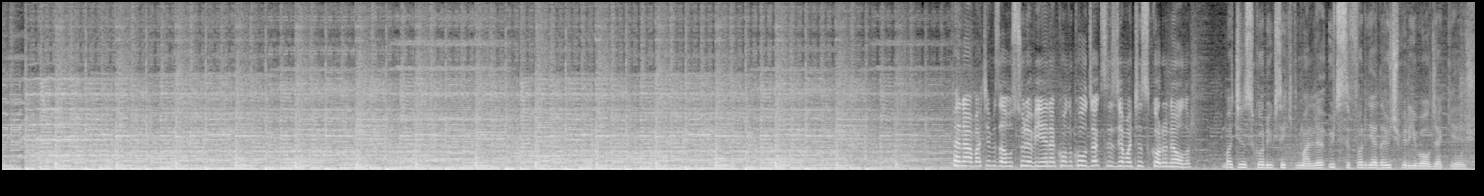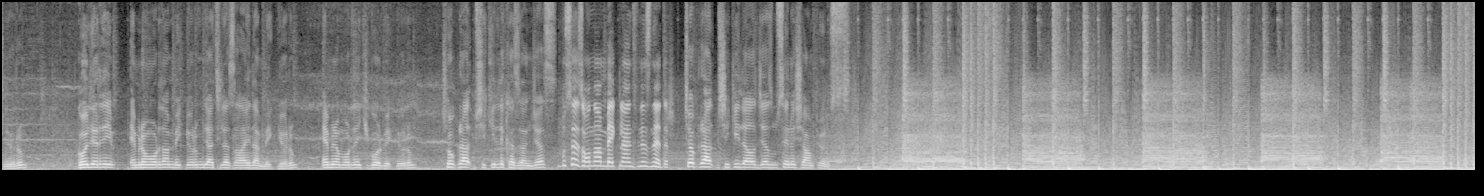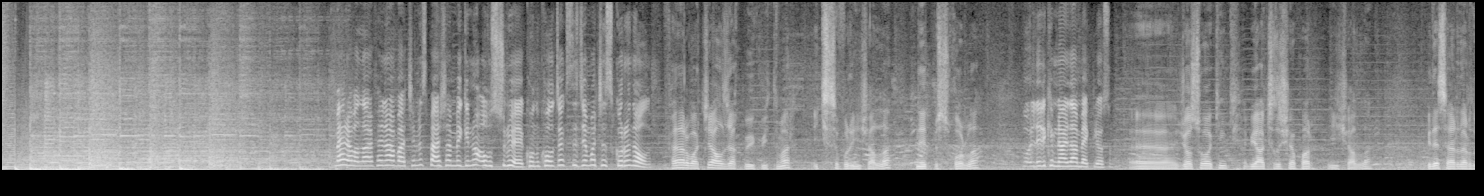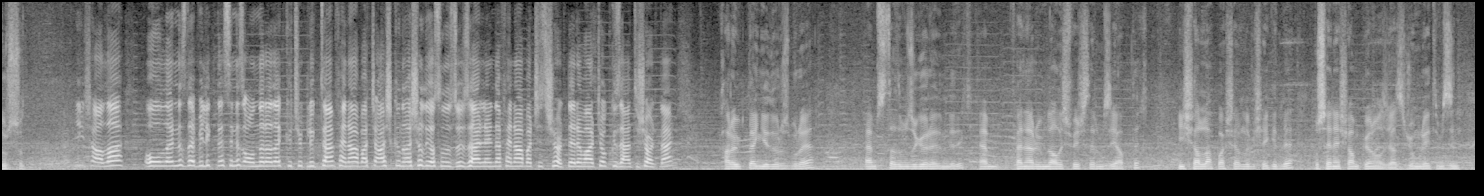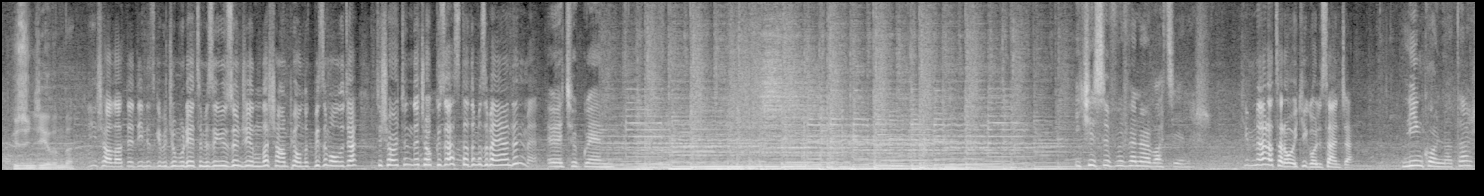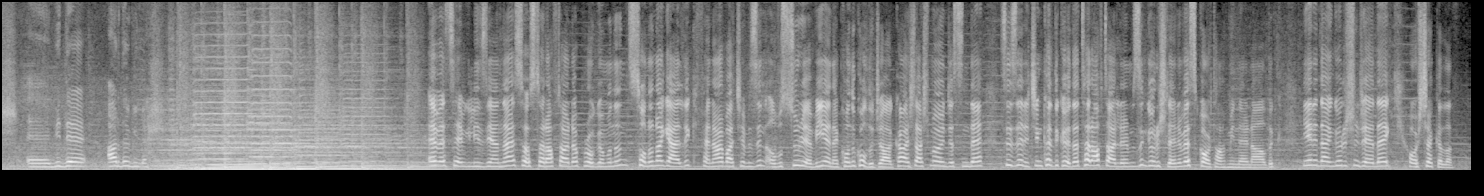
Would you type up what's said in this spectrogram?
Fenerbahçe'miz Avusturya Viyen'e konuk olacak. Sizce maçın skoru ne olur? Maçın skoru yüksek ihtimalle 3-0 ya da 3-1 gibi olacak diye düşünüyorum. Golleri de Emre Mor'dan bekliyorum. Bir de Atilla Zalay'dan bekliyorum. Emre Mor'dan 2 gol bekliyorum. Çok rahat bir şekilde kazanacağız. Bu sezondan beklentiniz nedir? Çok rahat bir şekilde alacağız. Bu sene şampiyonuz. Merhabalar Fenerbahçe'miz Perşembe günü Avusturya'ya konuk olacak. Sizce maçın skoru ne olur? Fenerbahçe alacak büyük bir ihtimal. 2-0 inşallah. Net bir skorla. Golleri kimlerden bekliyorsunuz? Ee, Joshua King bir açılış yapar inşallah. Bir de Serdar Dursun. İnşallah oğullarınızla birliktesiniz. Onlara da küçüklükten Fenerbahçe aşkını aşılıyorsunuz. Üzerlerinde Fenerbahçe tişörtleri var. Çok güzel tişörtler. Karabük'ten geliyoruz buraya. Hem stadımızı görelim dedik hem Feneryum'da alışverişlerimizi yaptık. İnşallah başarılı bir şekilde bu sene şampiyon olacağız Cumhuriyetimizin 100. yılında. İnşallah dediğiniz gibi Cumhuriyetimizin 100. yılında şampiyonluk bizim olacak. Tişörtün de çok güzel. Stadımızı beğendin mi? Evet çok beğendim. İki 0 Fenerbahçe yener. Kimler atar o iki golü sence? Lincoln atar. Ee, bir de Arda Güler. Evet sevgili izleyenler Söz Taraftar'da programının sonuna geldik. Fenerbahçe'mizin Avusturya Viyen'e konuk olacağı karşılaşma öncesinde sizler için Kadıköy'de taraftarlarımızın görüşlerini ve skor tahminlerini aldık. Yeniden görüşünceye dek hoşçakalın.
